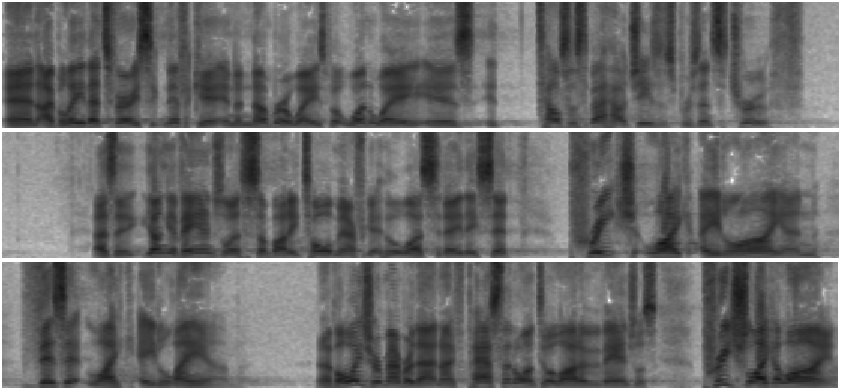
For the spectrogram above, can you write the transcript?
And I believe that's very significant in a number of ways, but one way is it tells us about how Jesus presents the truth. As a young evangelist, somebody told me, I forget who it was today, they said, Preach like a lion, visit like a lamb. And I've always remembered that, and I've passed that on to a lot of evangelists. Preach like a lion.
